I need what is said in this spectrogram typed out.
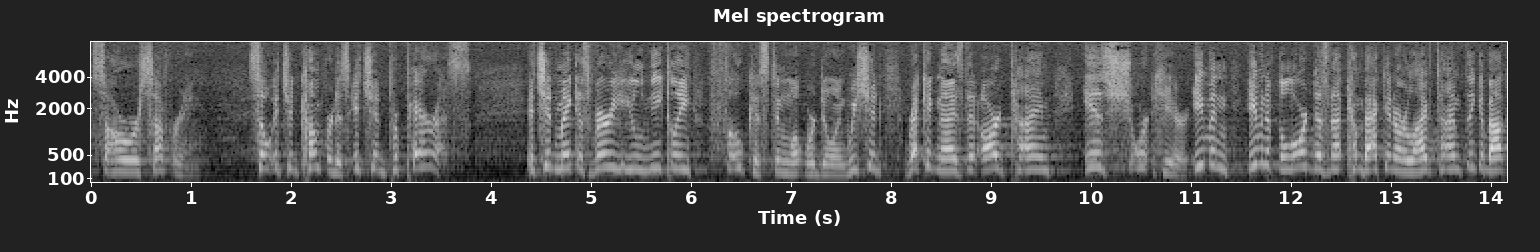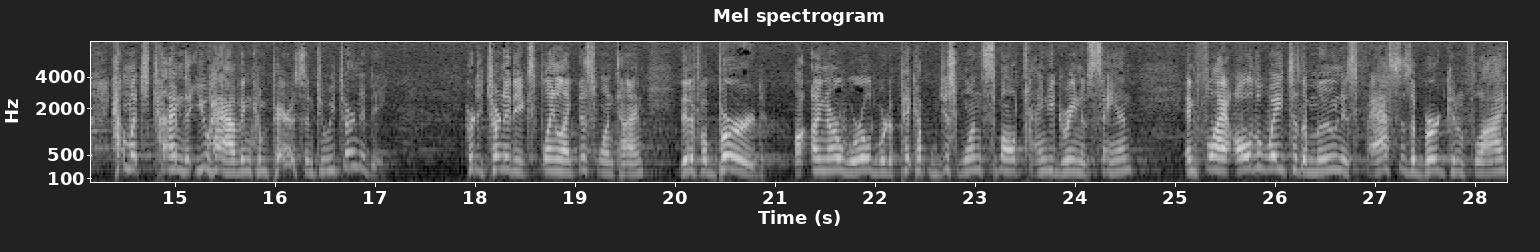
sorrow, or suffering. So it should comfort us, it should prepare us. It should make us very uniquely focused in what we're doing. We should recognize that our time is short here. Even, even if the Lord does not come back in our lifetime, think about how much time that you have in comparison to eternity. Heard eternity explained like this one time that if a bird Uh, in our world were to pick up just one small tiny grain of sand and fly all the way to the moon as fast as a bird can fly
